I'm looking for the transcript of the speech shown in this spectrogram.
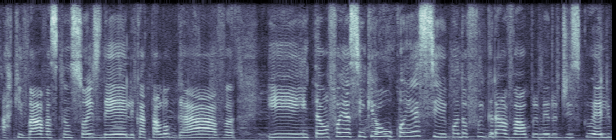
arquivava as canções dele, catalogava. E então foi assim que eu o conheci. Quando eu fui gravar o primeiro disco, ele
